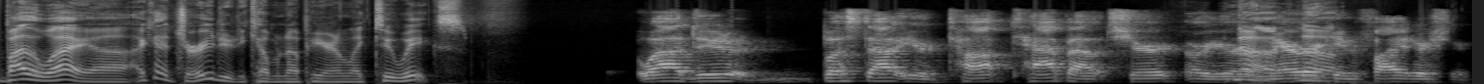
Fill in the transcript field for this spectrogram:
By the way, uh, I got jury duty coming up here in like two weeks. Wow, dude, bust out your top tap out shirt or your No, American fighter shirt.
